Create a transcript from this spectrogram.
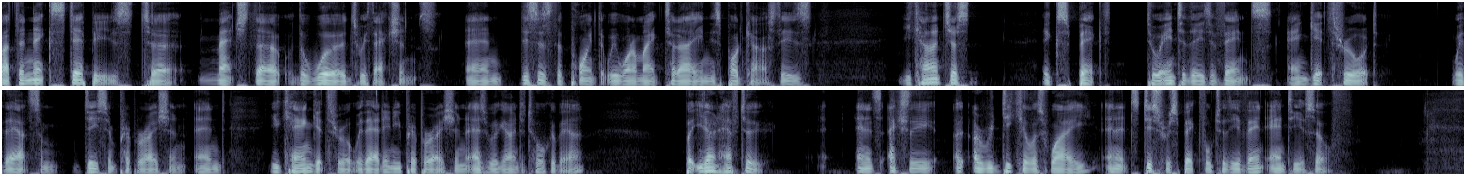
but the next step is to match the the words with actions. And this is the point that we want to make today in this podcast is you can't just expect to enter these events and get through it without some decent preparation. And you can get through it without any preparation as we're going to talk about but you don't have to. And it's actually a, a ridiculous way, and it's disrespectful to the event and to yourself.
